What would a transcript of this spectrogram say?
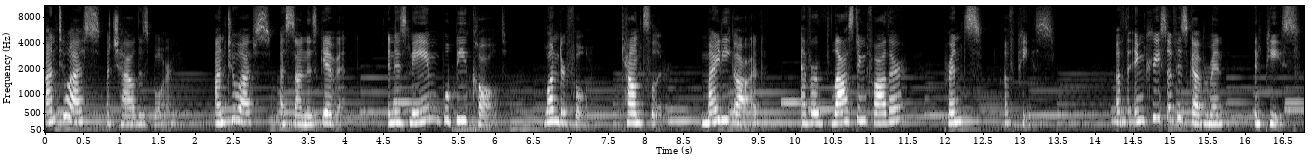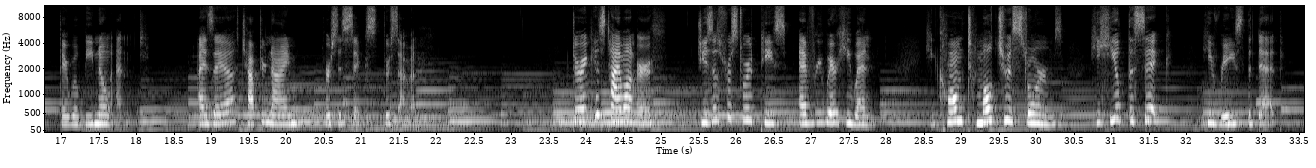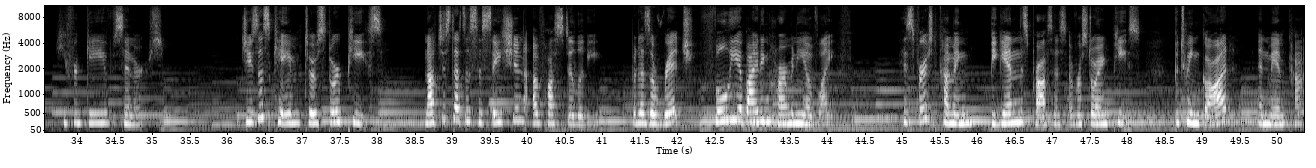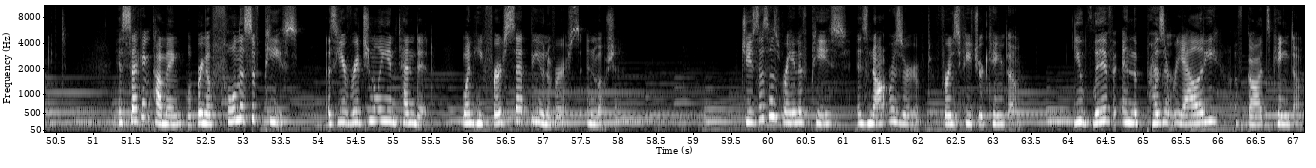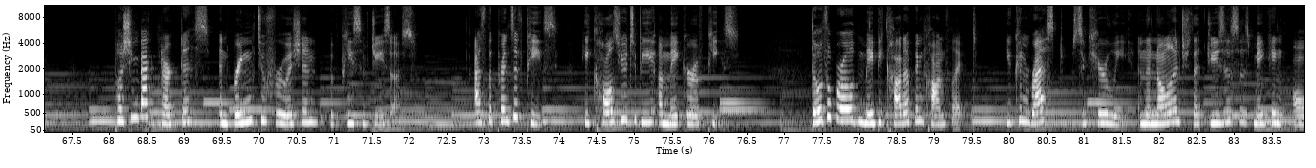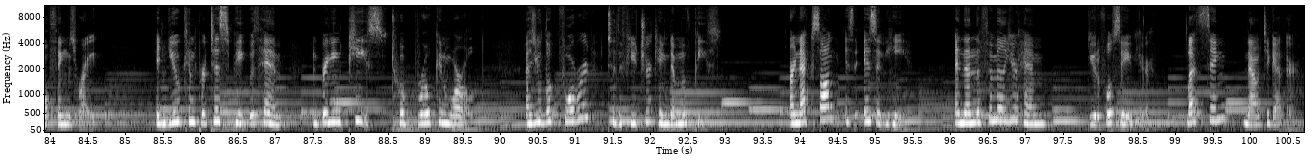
Unto us a child is born, unto us a son is given, and his name will be called Wonderful, Counselor, Mighty God, Everlasting Father, Prince of Peace. Of the increase of his government and peace there will be no end. Isaiah chapter 9, verses 6 through 7. During his time on earth, Jesus restored peace everywhere he went. He calmed tumultuous storms. He healed the sick. He raised the dead. He forgave sinners. Jesus came to restore peace, not just as a cessation of hostility, but as a rich, fully abiding harmony of life. His first coming began this process of restoring peace between God and mankind. His second coming will bring a fullness of peace as he originally intended when he first set the universe in motion. Jesus' reign of peace is not reserved for his future kingdom. You live in the present reality of God's kingdom, pushing back darkness and bringing to fruition the peace of Jesus. As the Prince of Peace, he calls you to be a maker of peace. Though the world may be caught up in conflict, you can rest securely in the knowledge that Jesus is making all things right, and you can participate with him in bringing peace to a broken world as you look forward to the future kingdom of peace. Our next song is Isn't He? And then the familiar hymn, Beautiful Savior. Let's sing now together.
